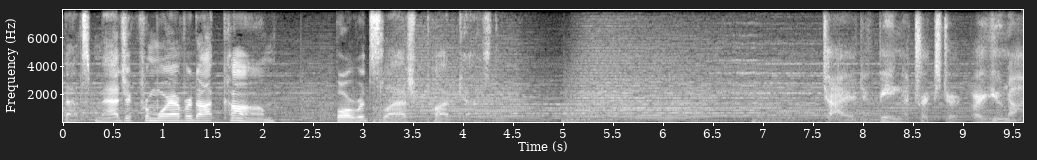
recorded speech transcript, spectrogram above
That's magicfromwherever.com forward slash podcast. Tired of being a trickster, are you not?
